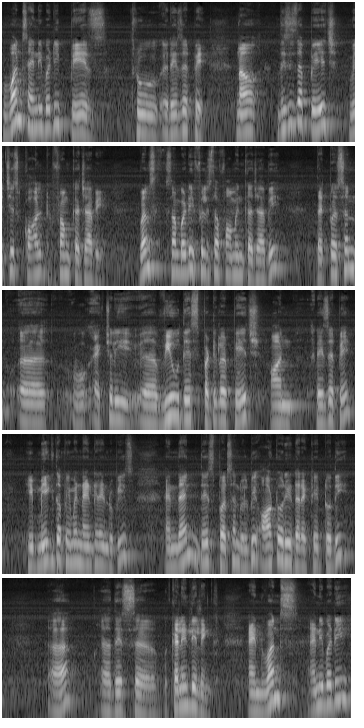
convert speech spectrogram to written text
once anybody pays through Razorpay now this is a page which is called from Kajabi. Once somebody fills the form in Kajabi that person uh, actually uh, view this particular page on Razorpay he make the payment 99 rupees and then this person will be auto redirected to the uh, uh, this uh, Calendly link. And once anybody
